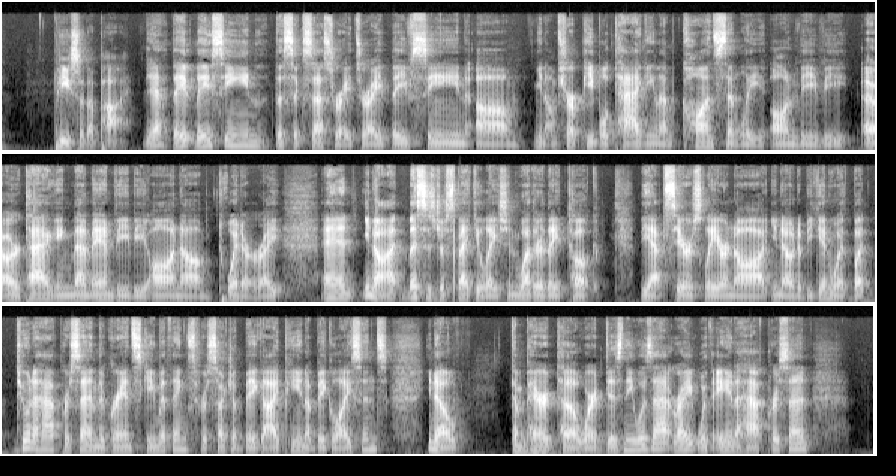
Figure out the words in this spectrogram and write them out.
piece of the pie. Yeah, they they've seen the success rates, right? They've seen, um, you know, I'm sure people tagging them constantly on VeVe or tagging them and VeVe on um, Twitter, right? And you know, I, this is just speculation whether they took the app seriously or not, you know, to begin with. But two and a half percent in the grand scheme of things for such a big IP and a big license, you know, compared to where Disney was at, right, with eight and a half percent.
